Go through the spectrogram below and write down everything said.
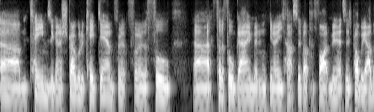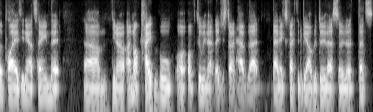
um, teams are going to struggle to keep down for for the full uh, for the full game, and you know you can't slip up for five minutes. There's probably other players in our team that um, you know are not capable of, of, doing that. They just don't have that that X factor to be able to do that. So that, that's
